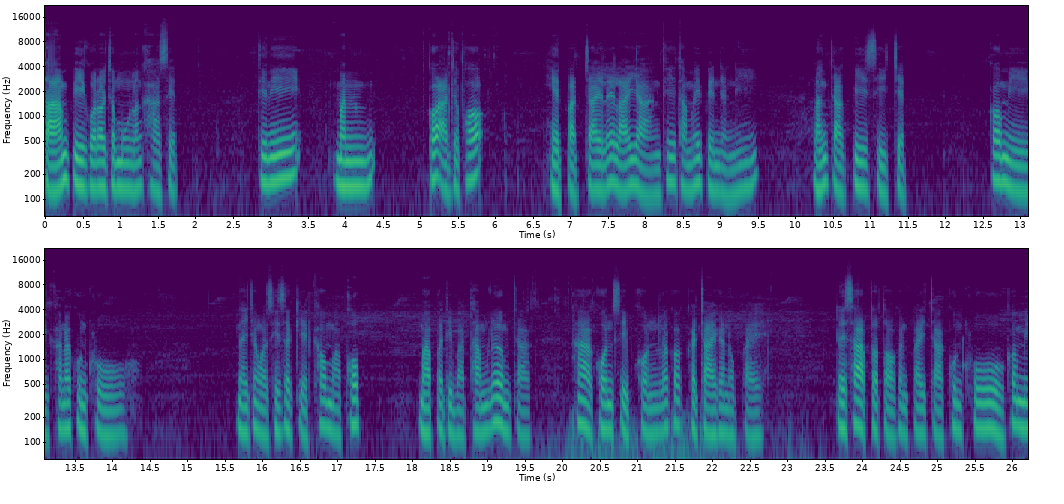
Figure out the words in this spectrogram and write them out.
สามปีกว่าเราจะมุงหลังคาเสร็จ ทีนี้มันก็อาจจะเพราะเหตุปัจจัยหลาย ๆ อย่างที่ทำให้เป็นอย่างนี้ หลังจากปี 47 ก็มีคณะคุณครู ในจังหวัดศรีสะเกดเข้ามาพบมาปฏิบัติธรรมเริ่มจาก 5 คน 10 คนแล้วก็กระจายกันออกไป ได้ทราบต่อๆกันไปจากคุณครูก็มี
